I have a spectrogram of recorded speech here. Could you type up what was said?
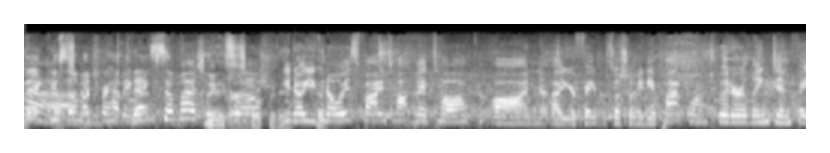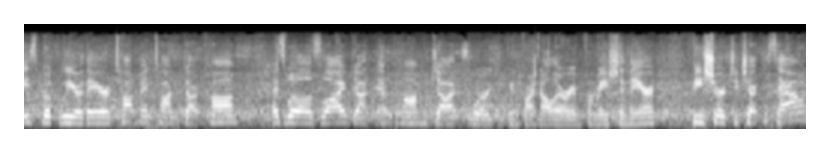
Thank you so much for having Thanks us. so much. Thank you very well, much. You know, you can always find Top Med Talk on uh, your favorite social media platform Twitter, LinkedIn, Facebook. We are there, topmedtalk.com, as well as live.epcom.org. You can find all our information there. Be sure to check us out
